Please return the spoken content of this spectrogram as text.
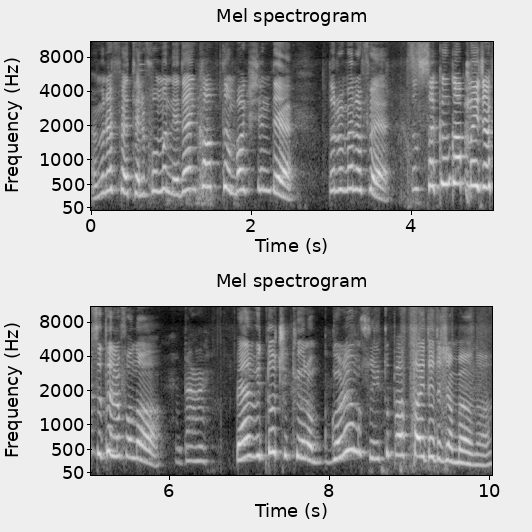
Ömer Efe telefonu neden kaptın? Bak şimdi. Dur Ömer Efe. Sakın kapmayacaksın telefonu. Tamam. Ben video çekiyorum. Görüyor musun? YouTube'a kaydedeceğim ben onu.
